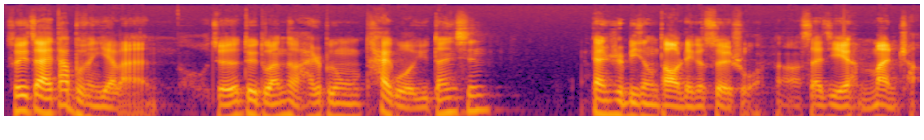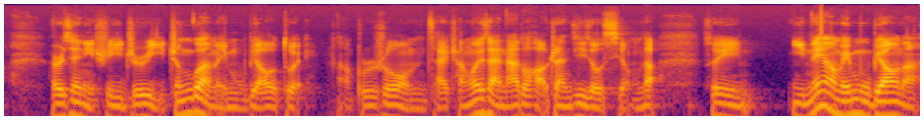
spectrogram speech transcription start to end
所以在大部分夜晚，我觉得对杜兰特还是不用太过于担心。但是毕竟到这个岁数啊，赛季也很漫长，而且你是一支以争冠为目标的队啊，不是说我们在常规赛拿多好战绩就行的，所以。以那样为目标呢？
